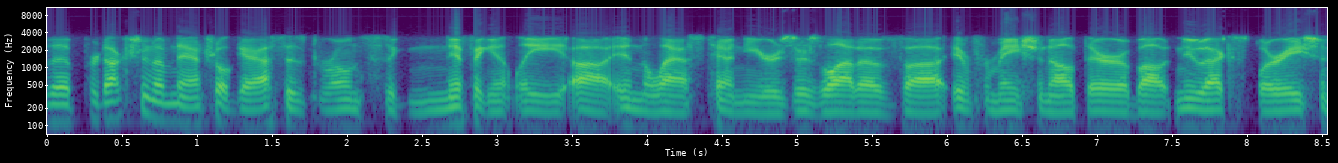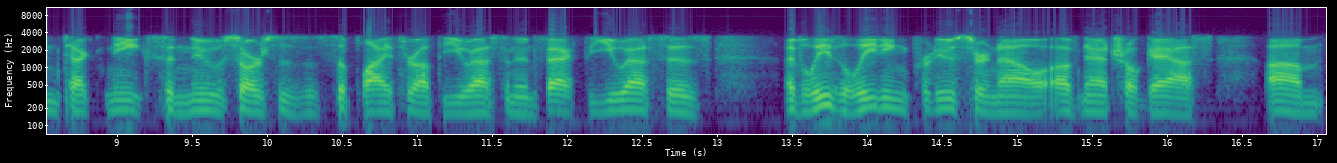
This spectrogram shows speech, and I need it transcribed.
the production of natural gas has grown significantly uh, in the last ten years. There's a lot of uh, information out there about new exploration techniques and new sources of supply throughout the U.S. And in fact, the U.S. is, I believe, the leading producer now of natural gas. Um,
